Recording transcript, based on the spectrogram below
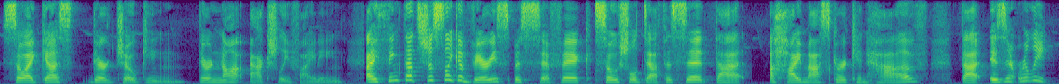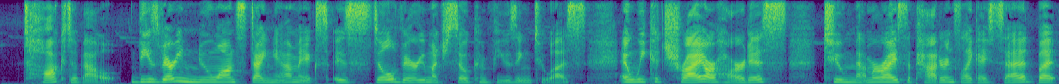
So I guess they're joking. They're not actually fighting. I think that's just like a very specific social deficit that a high masker can have that isn't really talked about. These very nuanced dynamics is still very much so confusing to us. And we could try our hardest to memorize the patterns, like I said, but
